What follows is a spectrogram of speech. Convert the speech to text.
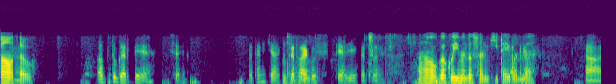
कहाँ होता है हाँ। वो? अब तो घर पे है शायद। पता नहीं क्या कर रहा है कुछ तैयारी कर रहा है। हाँ होगा कोई मतलब सन की टाइप बंदा है। हाँ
